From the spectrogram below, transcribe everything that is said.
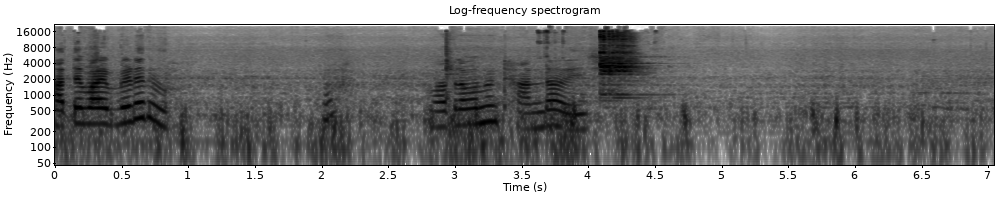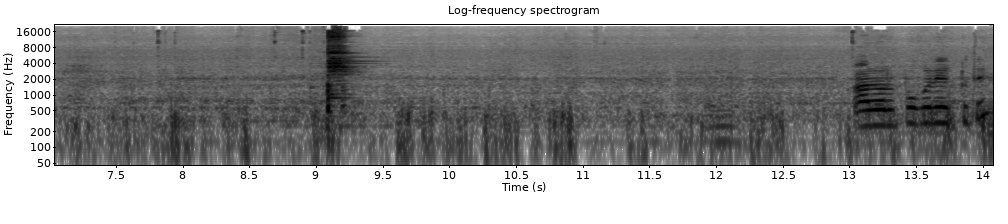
হাতে বেড়ে দেবো? ভাতটা মনে ঠান্ডা হয়েছে। আর অল্প করে একটু দিই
